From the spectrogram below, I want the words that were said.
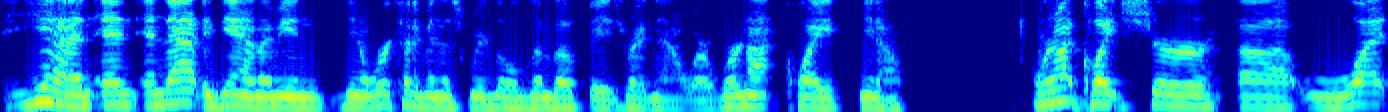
yeah, and, and and that again, I mean, you know, we're kind of in this weird little limbo phase right now where we're not quite, you know, we're not quite sure uh, what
